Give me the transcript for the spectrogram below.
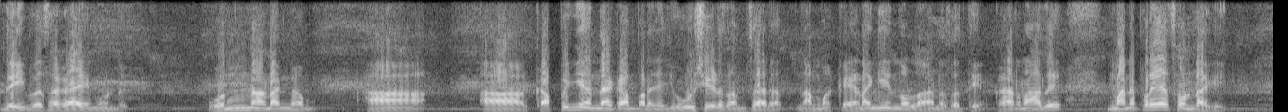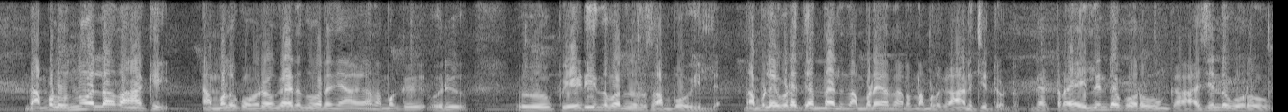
ദൈവസഹായം കൊണ്ട് ഒന്നടങ്കം ആ ആ കപ്പിഞ്ഞ് എന്നാക്കാൻ പറഞ്ഞ ജോഷിയുടെ സംസാരം നമുക്ക് ഇണങ്ങി എന്നുള്ളതാണ് സത്യം. കാരണം അത് മനപ്രയാസം ഉണ്ടാക്കി. നമ്മളൊന്നുമല്ലാതാക്കി. നമ്മൾ കുമരകാരെന്ന് പറഞ്ഞാൽ നമുക്ക് ഒരു പേടി എന്ന് പറഞ്ഞൊരു സംഭവം ഇല്ല നമ്മൾ എവിടെ ചെന്നാലും നമ്മുടെ നിറം നമ്മൾ കാണിച്ചിട്ടുണ്ട്. പിന്നെ ട്രയലിന്റെ കുറവും കാശിന്റെ കുറവും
